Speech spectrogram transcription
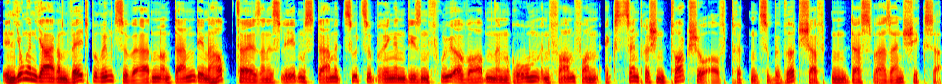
In jungen Jahren weltberühmt zu werden und dann den Hauptteil seines Lebens damit zuzubringen, diesen früh erworbenen Ruhm in Form von exzentrischen Talkshow-Auftritten zu bewirtschaften, das war sein Schicksal.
